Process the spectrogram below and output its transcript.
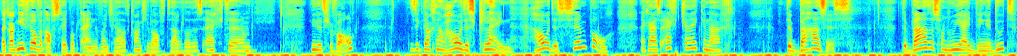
daar kan ik niet veel van afstrepen op het einde van het jaar. Dat kan ik je wel vertellen. Dat is echt uh, niet het geval. Dus ik dacht, nou hou het dus klein. Hou het dus simpel. En ga eens echt kijken naar de basis. De basis van hoe jij dingen doet.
